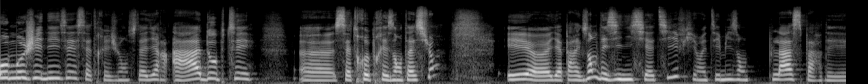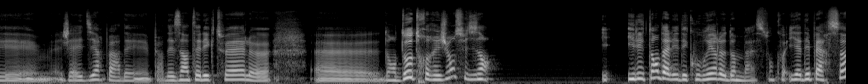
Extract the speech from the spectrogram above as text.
homogénéiser cette région, c'est-à-dire à adopter euh, cette représentation. Et euh, il y a par exemple des initiatives qui ont été mises en place par des, j'allais dire, par des, intellectuels euh, dans d'autres régions, se disant il est temps d'aller découvrir le Donbass. Donc il y a des personnes,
